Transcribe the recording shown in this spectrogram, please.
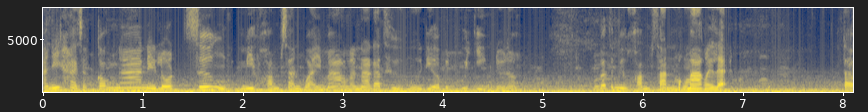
อันนี้ถ่ายจากกล้องหน้าในรถ ซึ่งมีความสั่นไหวมากแล้วนะดาถือมือเดียวเป็นผู้หญิงด้วยเนาะมันก็จะมีความสั่นมากๆเลยแหละ แต่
